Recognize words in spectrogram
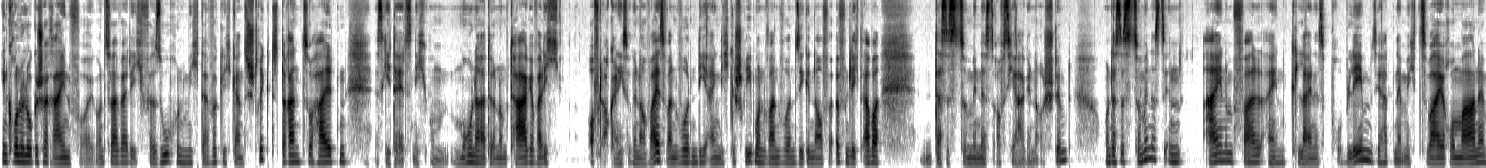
in chronologischer Reihenfolge. Und zwar werde ich versuchen, mich da wirklich ganz strikt dran zu halten. Es geht da jetzt nicht um Monate und um Tage, weil ich oft auch gar nicht so genau weiß, wann wurden die eigentlich geschrieben und wann wurden sie genau veröffentlicht, aber dass es zumindest aufs Jahr genau stimmt. Und das ist zumindest in einem Fall ein kleines Problem. Sie hat nämlich zwei Romane,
